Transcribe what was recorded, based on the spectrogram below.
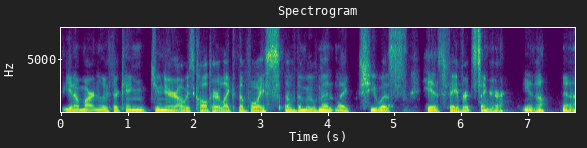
You know, Martin Luther King Jr. always called her like the voice of the movement. Like she was his favorite singer, you know? Yeah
